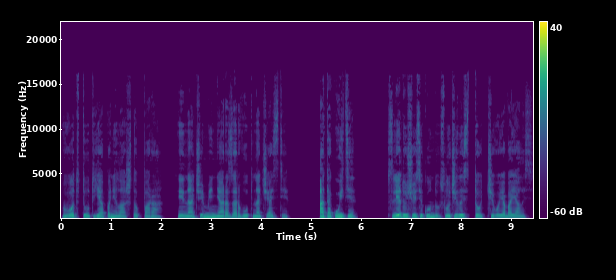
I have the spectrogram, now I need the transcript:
Вот тут я поняла, что пора, иначе меня разорвут на части. «Атакуйте!» В следующую секунду случилось то, чего я боялась.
